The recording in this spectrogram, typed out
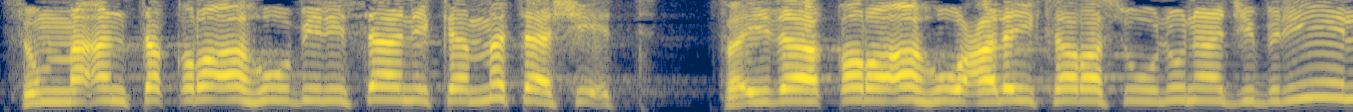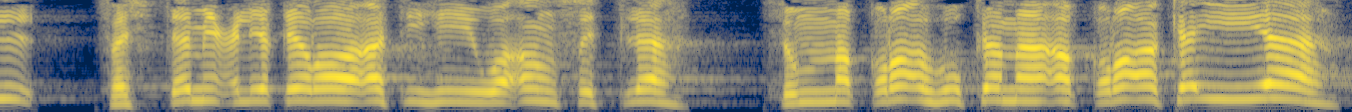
ثم أن تقرأه بلسانك متى شئت. فإذا قرأه عليك رسولنا جبريل فاستمع لقراءته وأنصت له ثم اقرأه كما أقرأك إياه.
